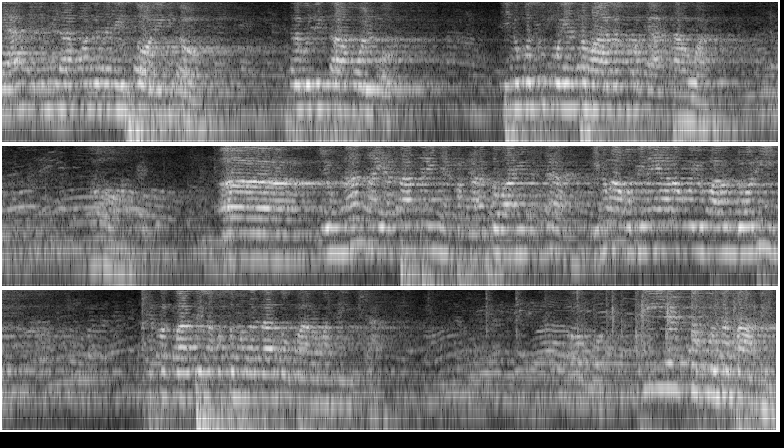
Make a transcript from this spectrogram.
yan, ito yung napaganda na story nito. Sa good example po. Tinubos ko po yan sa maagang pagkaasawa. Oo. Ah, yung nanay at tatay niya, pagkaasawahin na siya. Ginawa ko, binayaran ko yung parang Dory. Kasi pagbatil ako sa mga dato para masave siya. Opo. Three years na po siya sa amin.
